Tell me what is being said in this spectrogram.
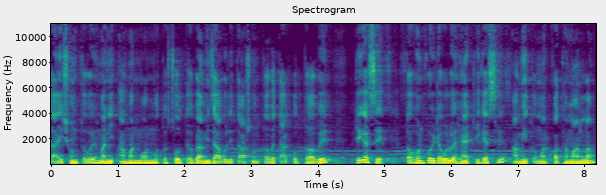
তাই শুনতে হবে মানে আমার মন মতো চলতে হবে। আমি যা বলি তা শুনতে হবে, তা করতে হবে। ঠিক আছে? তখন পইটা বলবে হ্যাঁ ঠিক আছে, আমি তোমার কথা মানলাম,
